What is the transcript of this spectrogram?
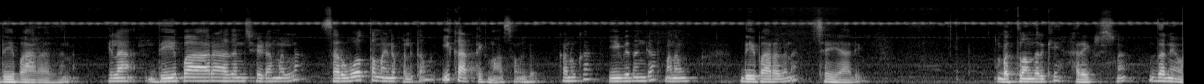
దీపారాధన. ఇలా దీపారాధన చేయడం వల్ల సర్వోత్తమైన ఫలితం ఈ కార్తీక మాసంలో. కనుక ఈ విధంగా మనం దీపారాధన చేయాలి. భక్తులందరికీ హరే కృష్ణ. ధన్యవాదాలు.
